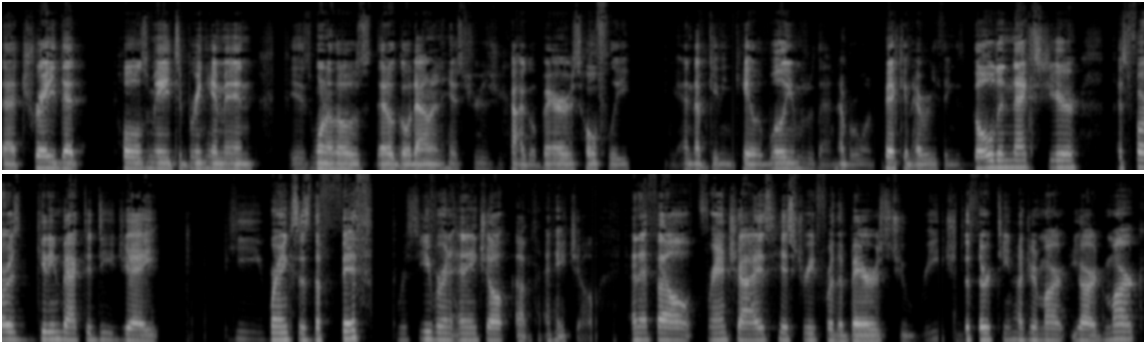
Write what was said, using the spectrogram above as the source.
That trade that Poles made to bring him in is one of those that'll go down in history. Chicago Bears. Hopefully, we end up getting Caleb Williams with that number one pick, and everything's golden next year. As far as getting back to DJ, he ranks as the fifth receiver in NHL, uh, NHL, NFL franchise history for the Bears to reach the 1,300 mark, yard mark,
